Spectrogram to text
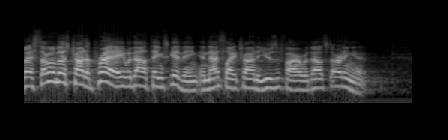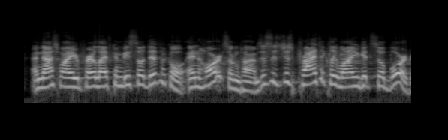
But some of us try to pray without thanksgiving, and that's like trying to use a fire without starting it. And that's why your prayer life can be so difficult and hard sometimes. This is just practically why you get so bored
